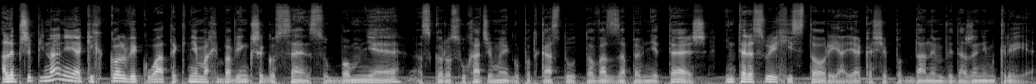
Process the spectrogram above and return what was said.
Ale przypinanie jakichkolwiek łatek nie ma chyba większego sensu, bo mnie, a skoro słuchacie mojego podcastu, to was zapewnie też, interesuje historia, jaka się pod danym wydarzeniem kryje.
